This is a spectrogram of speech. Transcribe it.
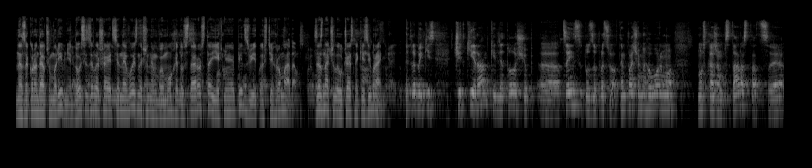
На законодавчому рівні досі залишається невизначеним вимоги до старост та їхньої підзвітності громадам, зазначили учасники зібрання. Треба якісь чіткі рамки для того, щоб е, цей інститут запрацював. Тим паче ми говоримо, ну скажімо, староста це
